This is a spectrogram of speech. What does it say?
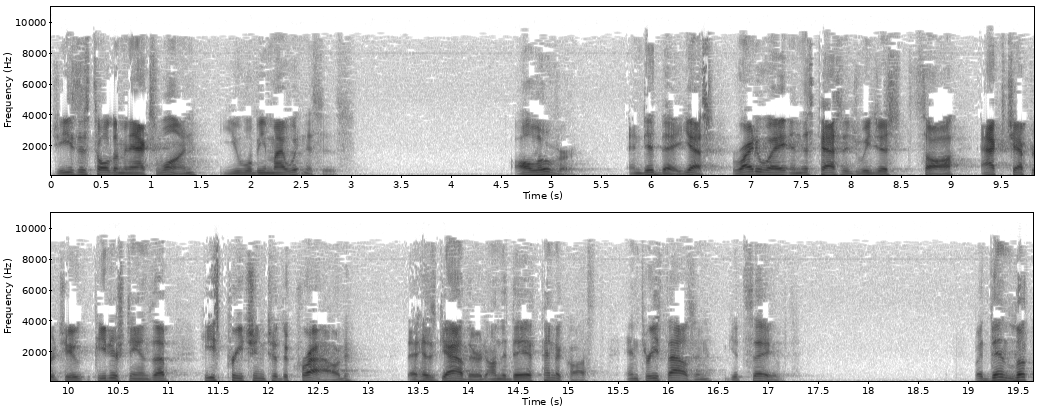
Jesus told them in Acts 1, You will be my witnesses. All over. And did they? Yes. Right away in this passage we just saw, Acts chapter 2, Peter stands up. He's preaching to the crowd that has gathered on the day of Pentecost, and 3,000 get saved. But then look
